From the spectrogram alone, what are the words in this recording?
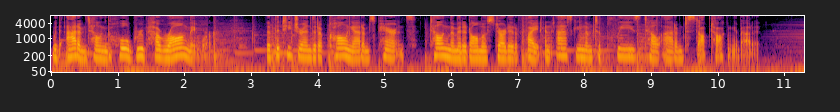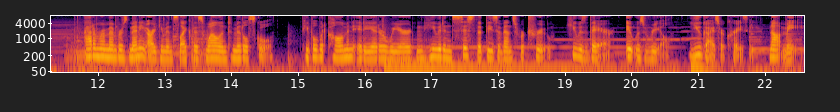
with Adam telling the whole group how wrong they were, that the teacher ended up calling Adam's parents, telling them it had almost started a fight, and asking them to please tell Adam to stop talking about it. Adam remembers many arguments like this well into middle school. People would call him an idiot or weird, and he would insist that these events were true. He was there, it was real. You guys are crazy, not me.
